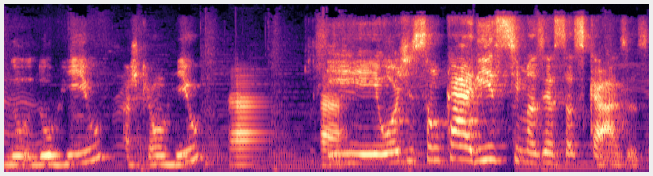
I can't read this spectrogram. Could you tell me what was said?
do, do rio, acho que é um rio. Ah. Ah. E hoje são caríssimas essas casas.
